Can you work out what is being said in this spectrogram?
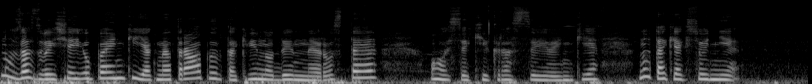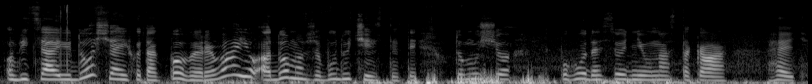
ну, зазвичай опенькі, як натрапив, так він один не росте. Ось які красивенькі. Ну, так як сьогодні обіцяю дощ, я їх отак повириваю, а вдома вже буду чистити. Тому що погода сьогодні у нас така геть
